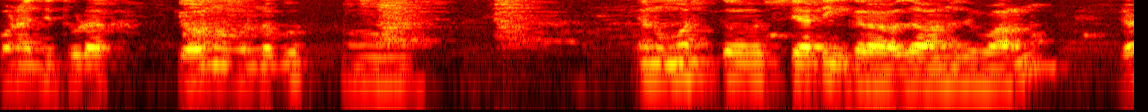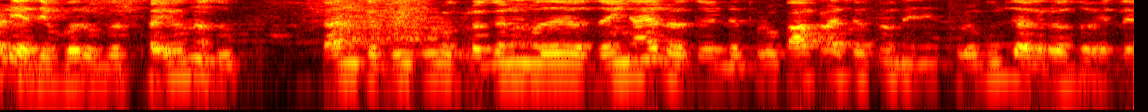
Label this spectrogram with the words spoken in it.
પણ હજી થોડાક કહેવાનો મતલબ એનું મસ્ત સેટિંગ કરાવવા જવાનું છે વાળનું. રેડી હજી બરોબર થયું નહોતું કારણ કે ભાઈ થોડોક લગ્નમાં જઈને આવેલો હતો, એટલે થોડોક આકડા હતો ને થોડો ઉજાગરો હતો, એટલે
